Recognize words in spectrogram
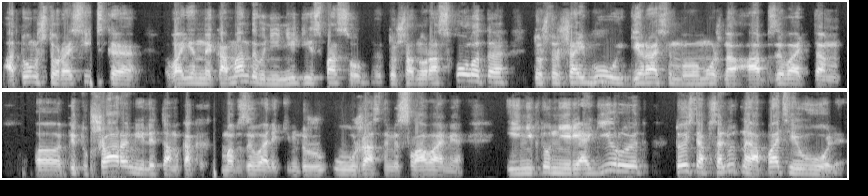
о том, что российское военное командование недееспособно. То, что оно расколото, то, что Шойгу и Герасимова можно обзывать там э, петушарами или там, как их там обзывали какими-то ужасными словами, и никто не реагирует, то есть абсолютная апатия воли.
